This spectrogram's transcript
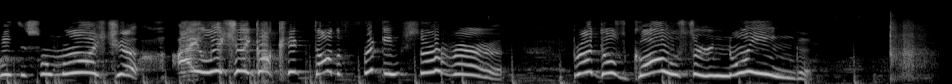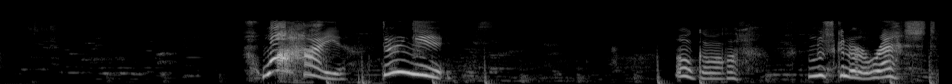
Hate this so much. I literally got kicked out the freaking server. Bro, those ghosts are annoying. Why? Dang it. Oh god. I'm just gonna rest.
